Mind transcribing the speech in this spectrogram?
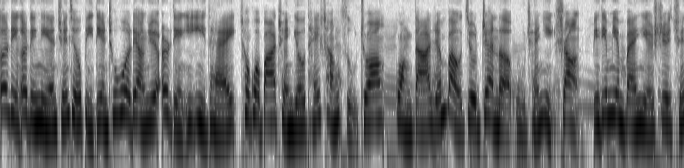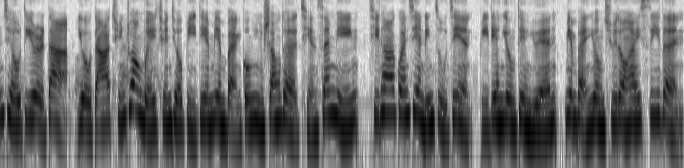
二零二零年全球笔电出货量约二点一亿台，超过八成由台厂组装，广达、人保就占了五成以上。笔电面板也是全球第二大，友达、群创为全球笔电面板供应商的前三名。其他关键零组件、笔电用电源、面板用驱动 IC 等，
